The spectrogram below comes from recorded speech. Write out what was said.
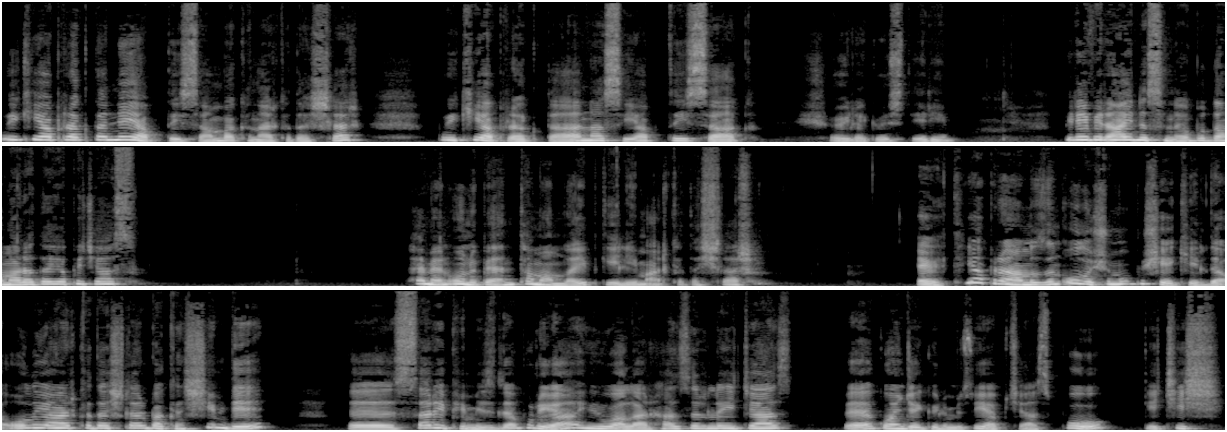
bu iki yaprakta ne yaptıysam bakın arkadaşlar bu iki yaprakta nasıl yaptıysak şöyle göstereyim. Birebir aynısını bu damara da yapacağız. Hemen onu ben tamamlayıp geleyim arkadaşlar. Evet yaprağımızın oluşumu bu şekilde oluyor arkadaşlar. Bakın şimdi e, sarı ipimizle buraya yuvalar hazırlayacağız ve gonca gülümüzü yapacağız. Bu geçiş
